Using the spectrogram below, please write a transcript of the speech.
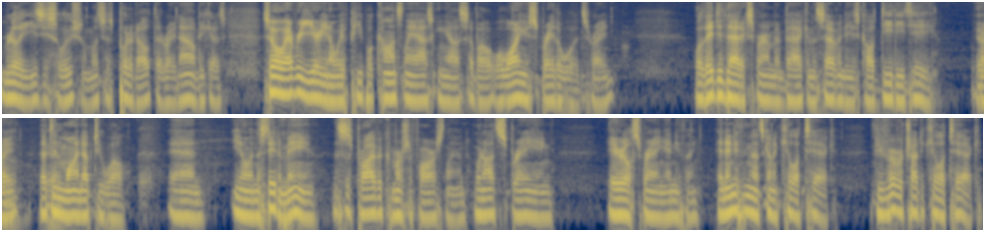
really easy solution. Let's just put it out there right now because so every year, you know, we have people constantly asking us about, well, why don't you spray the woods, right? Well, they did that experiment back in the 70s called DDT, Yeah. right? That Yeah. didn't wind up too well. And, you know, in the state of Maine, this is private commercial forest land. We're not spraying, aerial spraying anything. And anything that's going to kill a tick, if you've ever tried to kill a tick,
